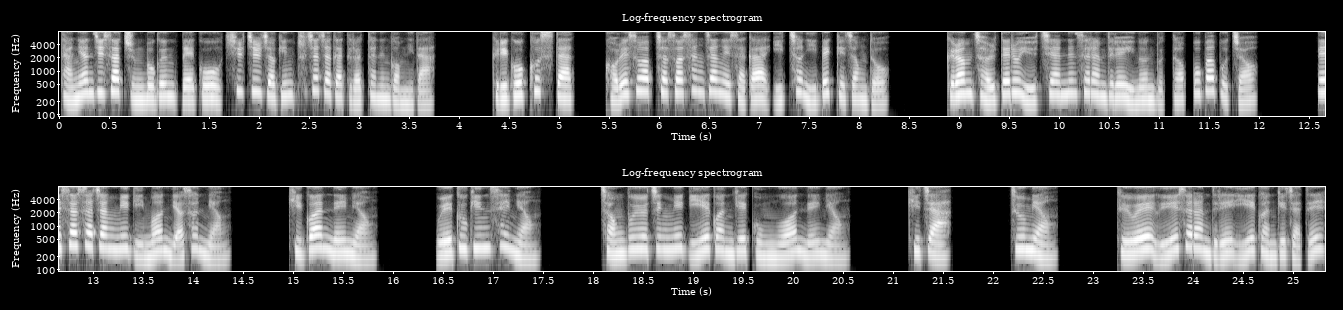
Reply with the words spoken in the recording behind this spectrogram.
당연지사 중복은 빼고 실질적인 투자자가 그렇다는 겁니다. 그리고 코스닥, 거래소 합쳐서 상장회사가 2200개 정도. 그럼 절대로 잃지 않는 사람들의 인원부터 뽑아보죠. 회사 사장 및 임원 6명, 기관 4명, 외국인 3명, 정부요직 및 이해관계 공무원 4명, 기자 2명, 그외 의회 사람들의 이해관계자들,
